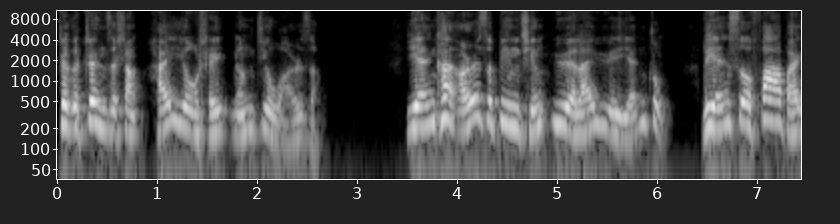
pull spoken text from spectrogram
这个镇子上还有谁能救儿子。眼看儿子病情越来越严重，脸色发白，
